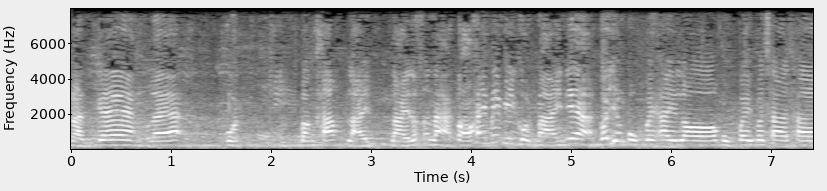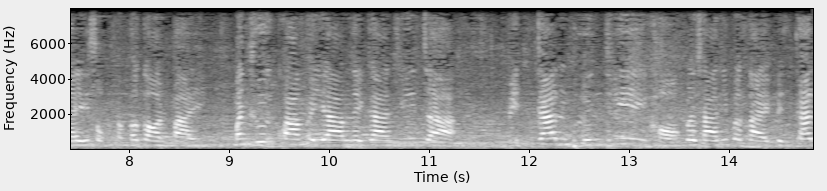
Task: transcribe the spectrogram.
กลั่นแกล้งและกดขี่ บังคับหลายหลายลักษณะต่อให้ไม่มีกฎหมายเนี่ยก็ยังบุกไปไอรอบุกไปประชาไทยส่งสัมภากรไป มันคือความพยายามในการที่จะปิดกั้นพื้นที่ของประชาธิปไตยปิดกั้น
